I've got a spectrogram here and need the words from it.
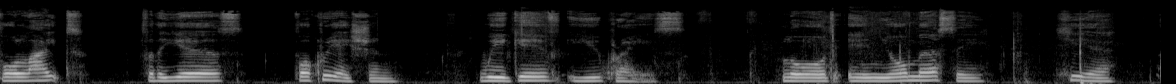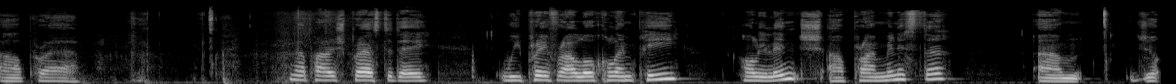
For light, for the years, for creation, we give you praise. Lord, in your mercy, hear our prayer. In our parish prayers today, we pray for our local MP, Holly Lynch, our Prime Minister, um, jo-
